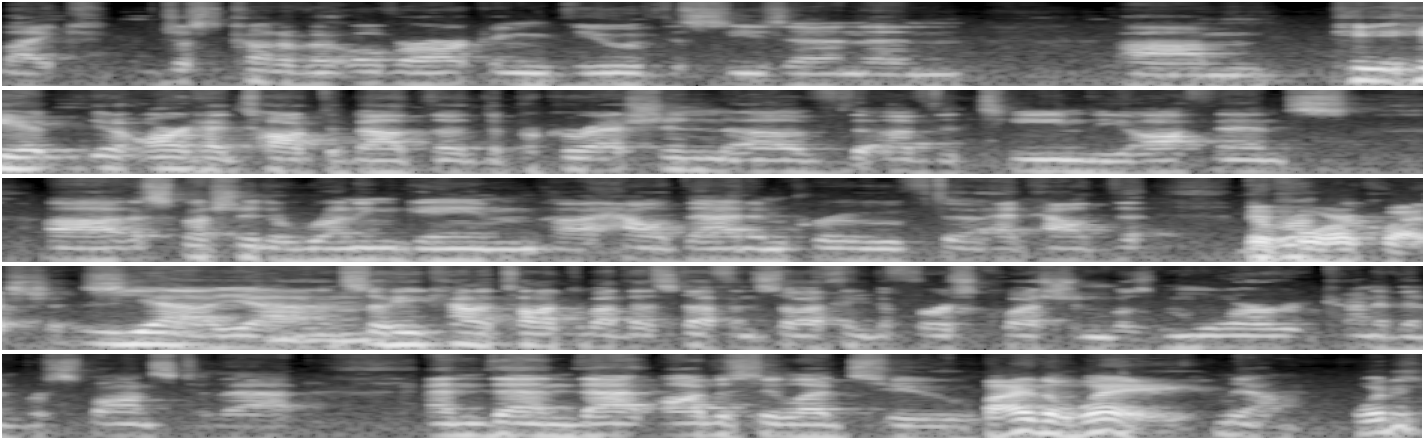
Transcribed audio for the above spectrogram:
like just kind of an overarching view of the season and um, he, he had, you know, Art had talked about the the progression of the of the team, the offense, uh, especially the running game, uh, how that improved, uh, and how the, the before run- questions. Yeah, yeah, mm-hmm. and so he kind of talked about that stuff, and so I think the first question was more kind of in response to that, and then that obviously led to. By the way, yeah, what is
